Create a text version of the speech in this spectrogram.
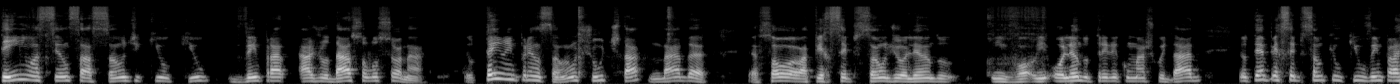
tenho a sensação de que o Kill vem para ajudar a solucionar. Eu tenho a impressão, é um chute, tá? Nada, é só a percepção de olhando, olhando o trailer com mais cuidado. Eu tenho a percepção que o Kill vem para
